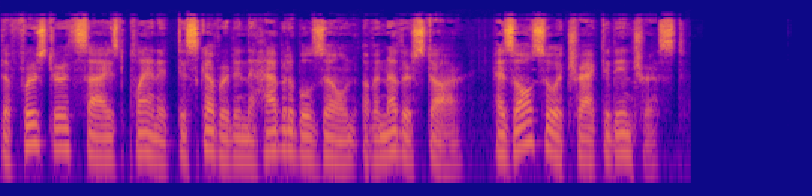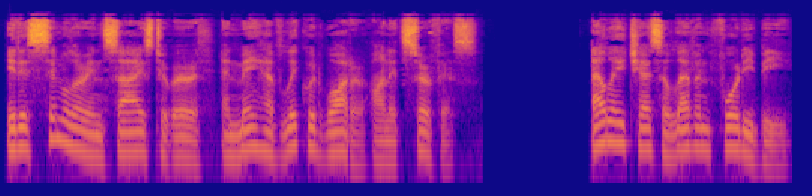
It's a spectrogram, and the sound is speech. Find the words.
the first Earth-sized planet discovered in the habitable zone of another star, has also attracted interest. It is similar in size to Earth and may have liquid water on its surface. LHS 1140b,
